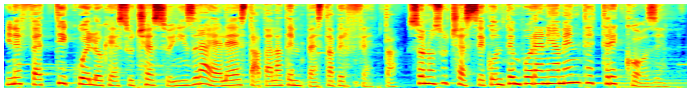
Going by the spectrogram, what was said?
In effetti, quello che è successo in Israele è stata la tempesta perfetta. Sono successe contemporaneamente tre cose.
